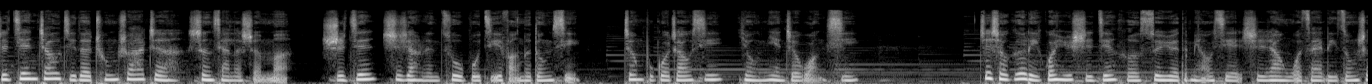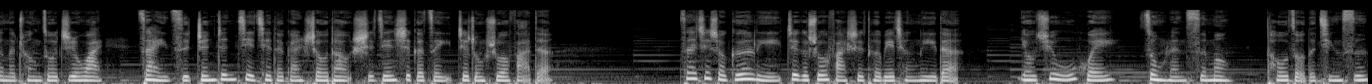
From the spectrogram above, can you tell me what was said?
时间着急的冲刷着，剩下了什么？时间是让人猝不及防的东西，争不过朝夕，又念着往昔。这首歌里关于时间和岁月的描写，是让我在李宗盛的创作之外，再一次真真切切地感受到“时间是个贼”这种说法的。在这首歌里，这个说法是特别成立的。有去无回，纵然似梦，偷走的青丝，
